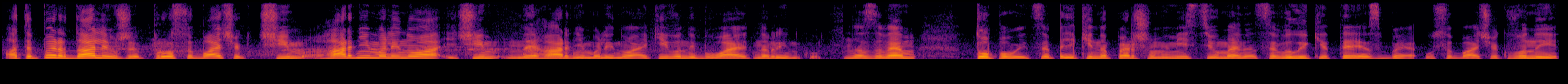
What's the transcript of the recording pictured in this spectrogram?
А тепер далі вже про собачок, чим гарні малінуа і чим не гарні малінуа, які вони бувають на ринку. Називемо топовий, це які на першому місці у мене це велике ТСБ у собачок. Вони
